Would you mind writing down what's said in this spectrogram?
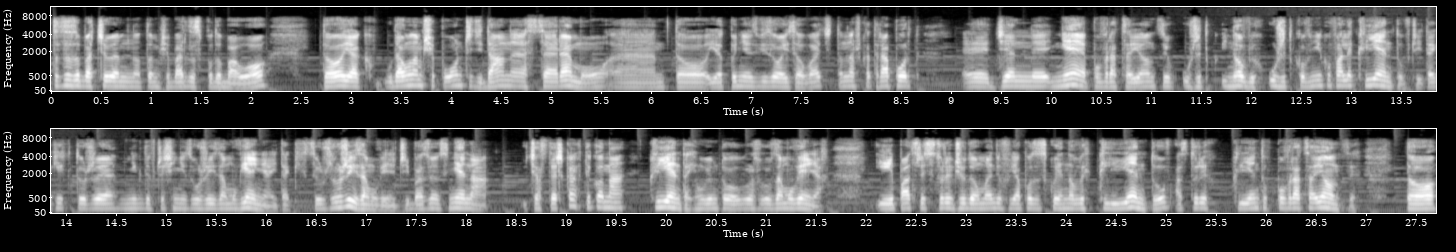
to, co zobaczyłem, no to mi się bardzo spodobało. To jak udało nam się połączyć dane z CRM-u to i odpowiednio zwizualizować, to na przykład raport E, dzienny nie powracających i nowych użytkowników, ale klientów, czyli takich, którzy nigdy wcześniej nie złożyli zamówienia i takich, którzy złożyli zamówienie, czyli bazując nie na ciasteczkach, tylko na klientach. I mówię tu o, o zamówieniach. I patrzeć, z których źródeł mediów ja pozyskuję nowych klientów, a z których klientów powracających. To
